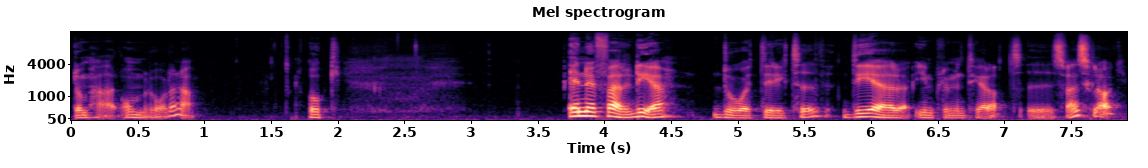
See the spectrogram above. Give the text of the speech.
de här områdena. Och NFRD, då ett direktiv, det är implementerat i svensk lag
